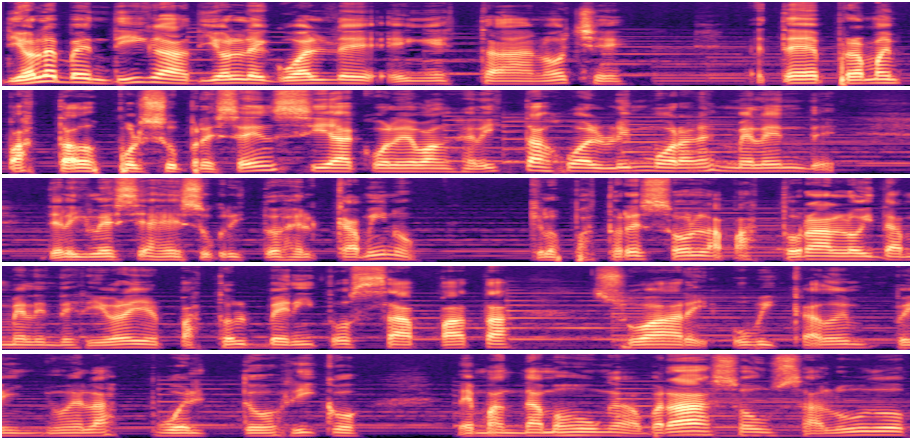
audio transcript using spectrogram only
Dios les bendiga, Dios les guarde en esta noche. Este es el programa Impactados por su presencia con el evangelista Juan Luis Morales Meléndez de la Iglesia Jesucristo es el Camino. Que los pastores son la pastora Loida Meléndez Rivera y el pastor Benito Zapata Suárez, ubicado en Peñuelas, Puerto Rico. Les mandamos un abrazo, un saludo.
